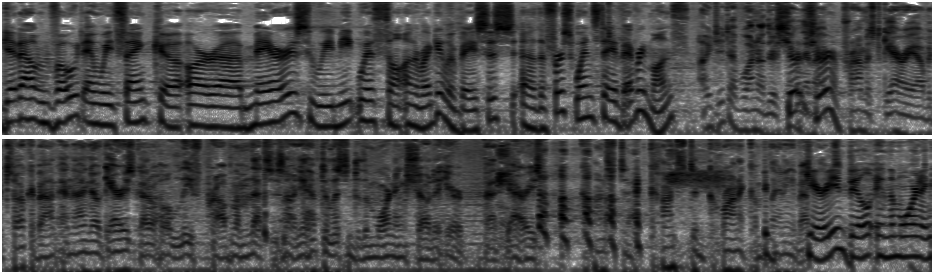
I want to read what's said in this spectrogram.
get out and vote, and we thank uh, our uh, mayors who we meet with on a regular basis, uh, the first Wednesday of every month. I did have one other thing Sure, that sure. I promised Gary I would talk about, and I know Gary's got a whole leaf problem. That's his own. You have to listen to the morning show to hear about Gary's constant, constant, chronic complaining about Gary and Bill in the morning.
